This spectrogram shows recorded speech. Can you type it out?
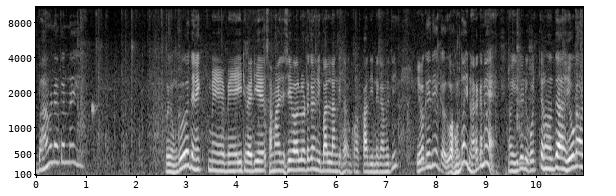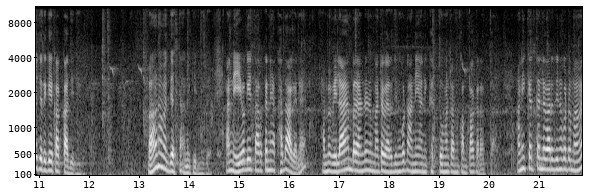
භාවනා කරන්නයි. ඔය උංගෝ දෙනෙක් මේ මේ ඊට වැඩිය සමාජ සේවාවල් වලට ගන්නේ බල්ලන්ගේ කක්කා දින්න කැමති. ඒ වගේ දේක හොඳයි නරක නෑ. ඊට වැඩි කොච්චර හොඳද යෝගාවචරකේ කක්කා දින්නේ. භාවනා මධ්‍යස්ථානක ඉන්නේ. අන්න ඒ වගේ තර්කණයක් හදාගෙන හැම වෙලාවෙම බලන්න මට වැරදිනකොට අනේ අනිකත්ව මට අනුකම්පා කරත්තා. අනිකත්තෙන් වැරදිනකොට මම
